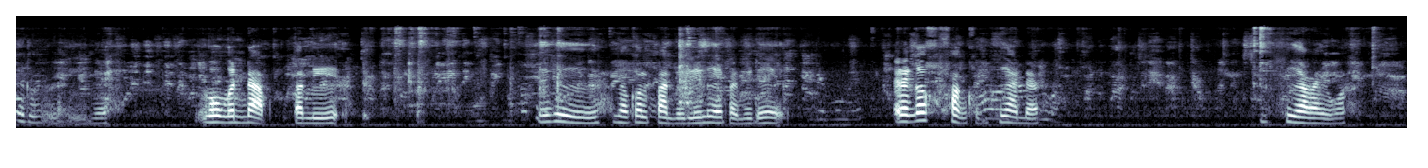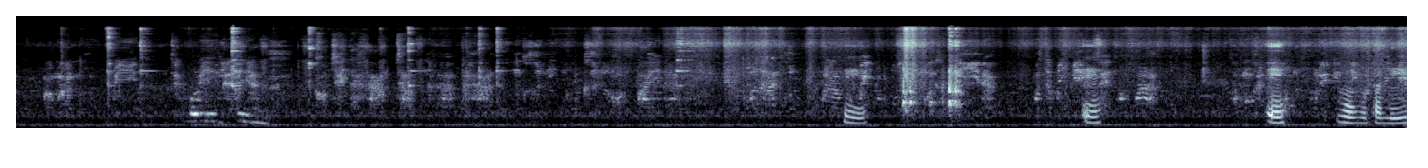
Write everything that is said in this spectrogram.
อะไรเนี่ยงงอันดับตอนนี้นี่คือเราก็ปั่นไปเรื่อยๆปั่นไปเรื่อย อันนั้นก็ฝั่งของเพื่อนนะ คืออะไรวะเอ๊ะเอ๊ะเอ๊ะงงตอนนี้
